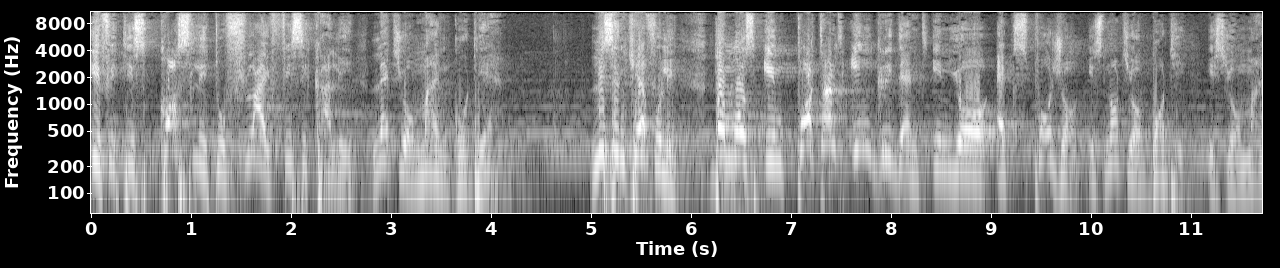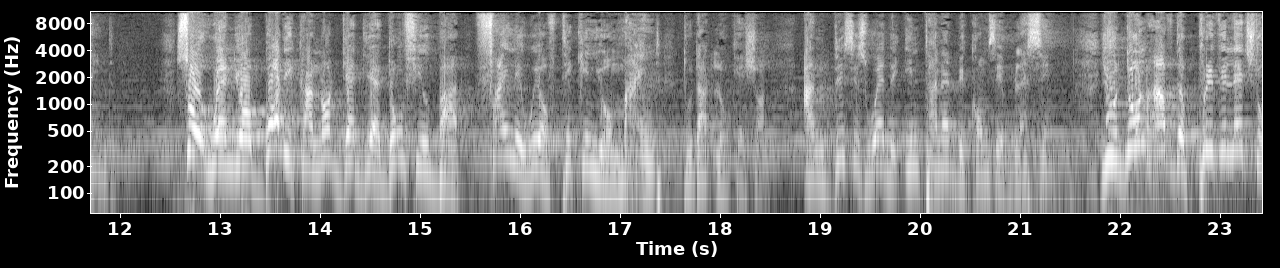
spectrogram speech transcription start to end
If it is costly to fly physically let your mind go there listen carefully. The most important ingredient in your exposure is not your body is your mind. So when your body cannot get there don't feel bad. Find a way of taking your mind to that location. And this is where the internet becomes a blessing. You don't have the privilege to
